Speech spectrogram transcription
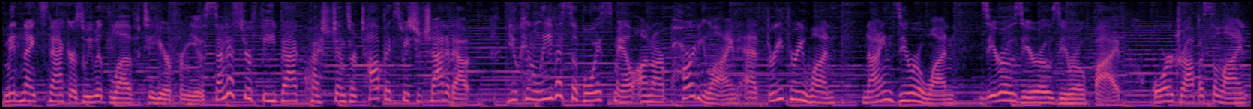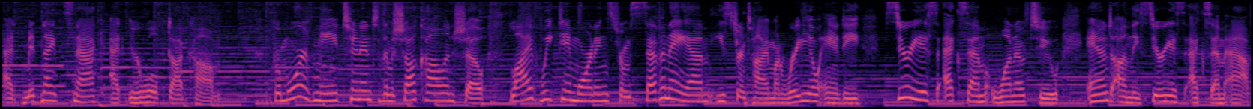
Midnight Snackers, we would love to hear from you. Send us your feedback, questions, or topics we should chat about. You can leave us a voicemail on our party line at 331 901 0005 or drop us a line at midnightsnack at earwolf.com. For more of me, tune into The Michelle Collins Show, live weekday mornings from 7 a.m. Eastern Time on Radio Andy, Sirius XM 102, and on the Sirius XM app.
